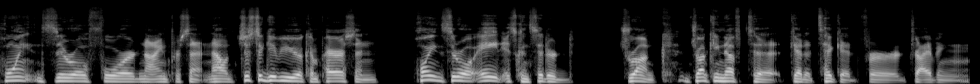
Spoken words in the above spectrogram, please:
0.049%. Now, just to give you a comparison, 0.08 is considered drunk, drunk enough to get a ticket for driving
